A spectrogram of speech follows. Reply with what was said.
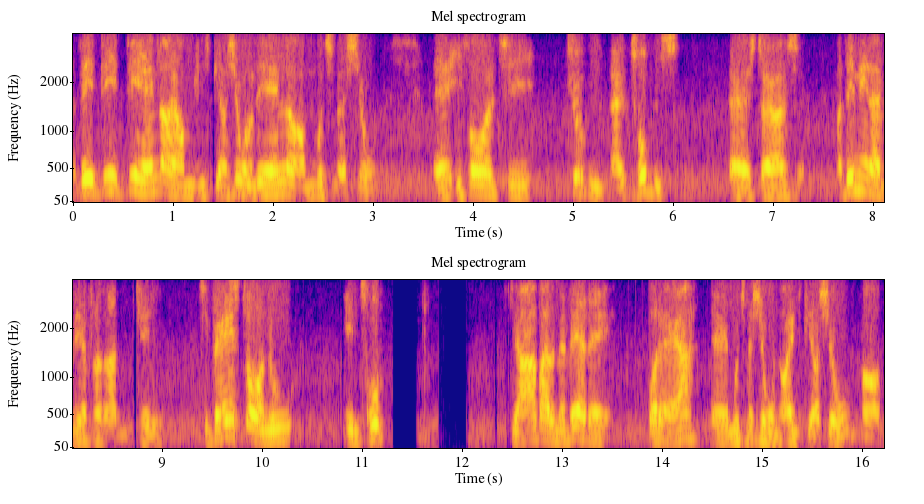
Og det, det, det handler om inspiration, og det handler om motivation øh, i forhold til klubben, øh, truppens øh, størrelse. Og det mener jeg, vi har fået retten til. Tilbage står nu en trup, jeg arbejder med hver dag, hvor der er øh, motivation og inspiration og,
